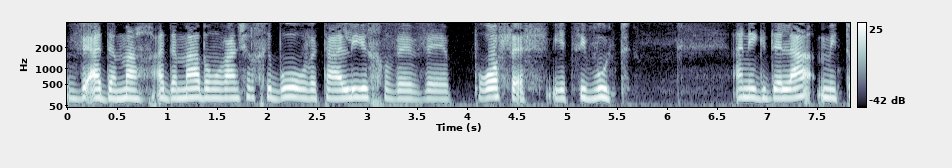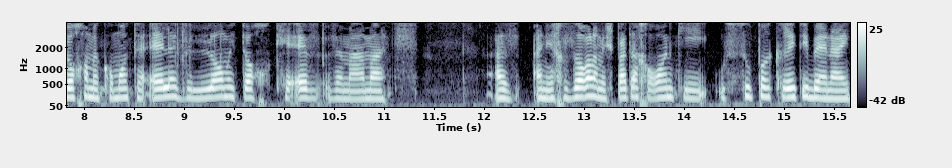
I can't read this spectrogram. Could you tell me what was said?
ואדמה. אדמה במובן של חיבור ותהליך ו- ופרוסס, יציבות. אני גדלה מתוך המקומות האלה ולא מתוך כאב ומאמץ. אז אני אחזור על המשפט האחרון כי הוא סופר קריטי בעיניי,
